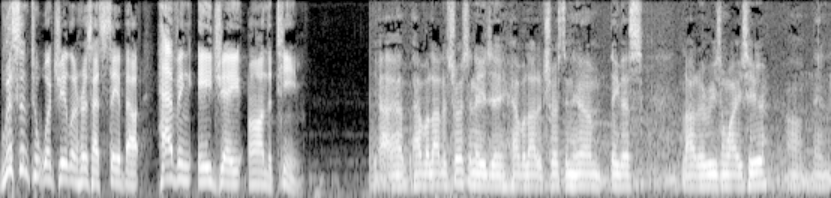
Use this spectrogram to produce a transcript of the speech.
Listen to what Jalen Hurts has to say about having A.J. on the team. I have, have a lot of trust in AJ. Have a lot of trust in him. I think that's a lot of the reason why he's here. Um, and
